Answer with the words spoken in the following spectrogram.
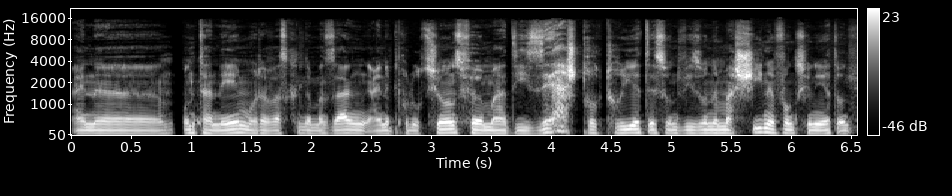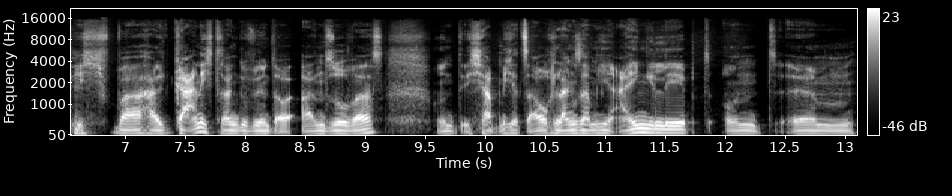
eine Unternehmen oder was könnte man sagen, eine Produktionsfirma, die sehr strukturiert ist und wie so eine Maschine funktioniert. Und ich war halt gar nicht dran gewöhnt an sowas. Und ich habe mich jetzt auch langsam hier eingelebt und ähm,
